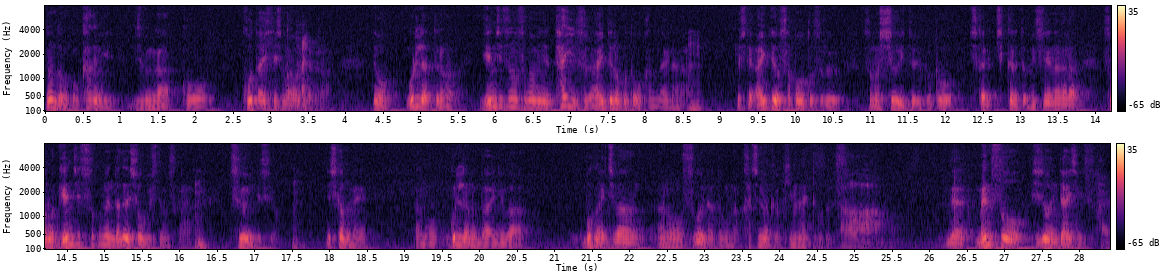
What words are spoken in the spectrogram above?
どんどんこう影に自分がこう後退してしまうわけだから、はい、でもゴリラっていうのは現実の凄みで対峙する相手のことを考えながら、うん、そして相手をサポートするその周囲ということをしっかりしっかりと見据えながらその現実側面だけで勝負してますから、うん、強いんですよ。でしかもねあのゴリラの場合には僕が一番あのすごいなと思うのは勝ち負けを決めないってことです。でメンツを非常に大事にす。る、はい、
